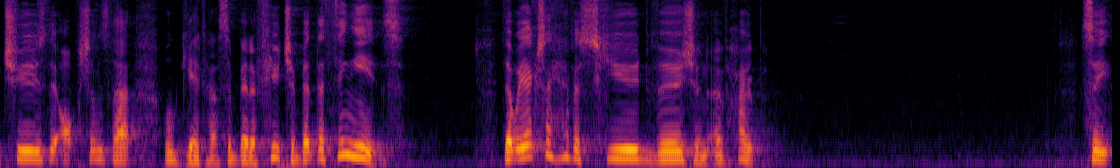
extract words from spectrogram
choose the options that will get us a better future. But the thing is that we actually have a skewed version of hope. See,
